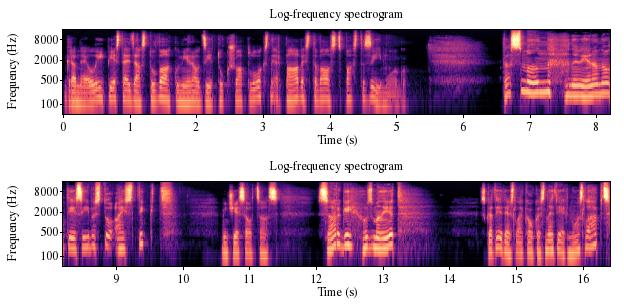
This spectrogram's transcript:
Granellī piesteidzās tuvāk un ieraudzīja tukšu aploksni ar pāvesta valsts pasta zīmogu. Tas man nevienam nav tiesības to aiztikt. Viņš iesaucās: Sargi, uzmaniet! Skatieties, lai kaut kas netiek noslēpts!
